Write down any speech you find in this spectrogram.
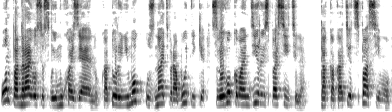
он понравился своему хозяину, который не мог узнать в работнике своего командира и спасителя, так как отец спас ему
